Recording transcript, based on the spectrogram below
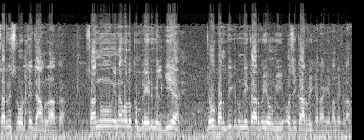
ਸਰਵਿਸ ਰੋਡ ਤੇ ਜਾਮ ਲਾਤਾ ਸਾਨੂੰ ਇਹਨਾਂ ਵੱਲੋਂ ਕੰਪਲੇਂਟ ਮਿਲ ਗਈ ਹੈ, ਜੋ ਬਣਦੀ ਕਾਨੂੰਨੀ ਕਾਰਵਾਈ ਹੋਊਗੀ, ਉਹ ਅਸੀਂ ਕਾਰਵਾਈ ਕਰਾਂਗੇ ਇਹਨਾਂ ਦੇ ਖਿਲਾਫ।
